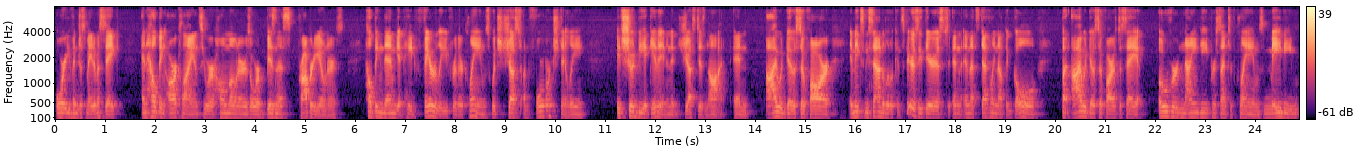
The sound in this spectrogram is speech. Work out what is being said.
or even just made a mistake and helping our clients who are homeowners or business property owners helping them get paid fairly for their claims which just unfortunately it should be a given and it just is not and i would go so far it makes me sound a little conspiracy theorist, and, and that's definitely not the goal. But I would go so far as to say over 90% of claims, maybe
